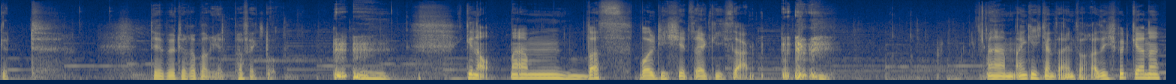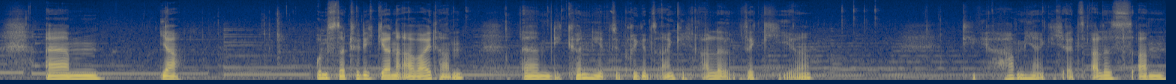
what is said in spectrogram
Gut. Der wird repariert. Perfekto. genau. Ähm, was wollte ich jetzt eigentlich sagen? ähm, eigentlich ganz einfach. Also ich würde gerne, ähm, ja, uns natürlich gerne erweitern. Ähm, die können jetzt übrigens eigentlich alle weg hier. Die haben hier eigentlich als alles an,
